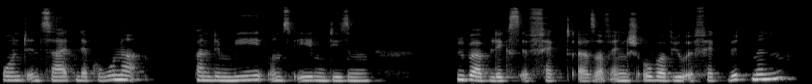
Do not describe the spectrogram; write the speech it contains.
und in Zeiten der Corona-Pandemie uns eben diesem Überblickseffekt, also auf Englisch Overview-Effekt widmen,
